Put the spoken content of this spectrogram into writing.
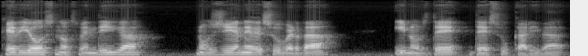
Que Dios nos bendiga, nos llene de su verdad y nos dé de su caridad.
